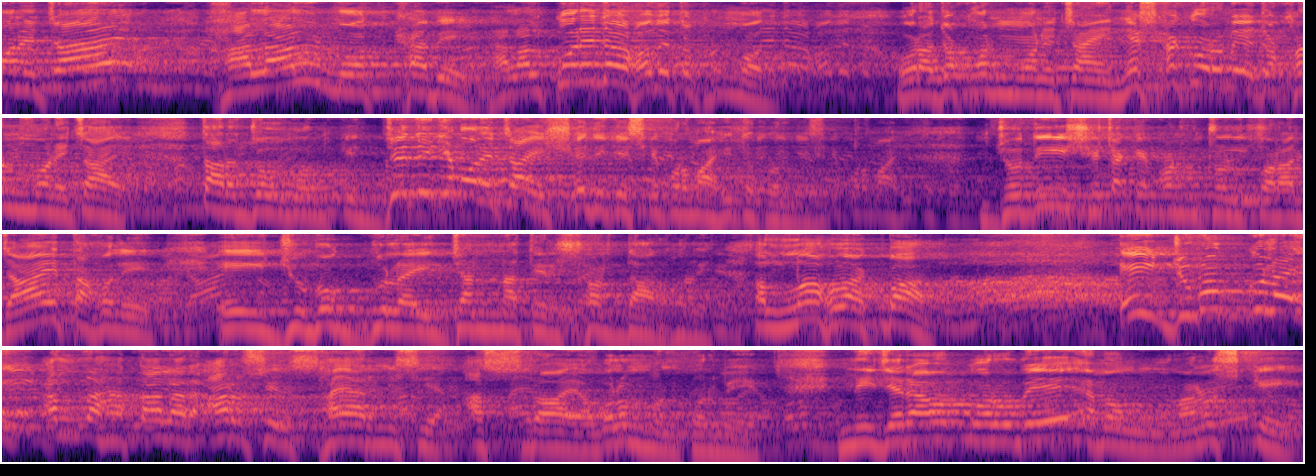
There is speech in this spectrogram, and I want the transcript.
মনে চায় হালাল মদ খাবে, হালাল করে দেওয়া হবে তখন মদ। ওরা যখন মনে চায়, নেশা করবে, যখন মনে চায়, তার যৌবনকে যেদিকে মনে চায়, সেদিকে সে প্রবাহিত করবে। যদি সেটাকে কন্ট্রোল করা যায়, তাহলে এই যুবকগুলাই জান্নাতের সর্দার হবে। আল্লাহ আকবার। এই যুবকগুলাই আল্লাহ তালার আরশের ছায়ার নিচে আশ্রয় অবলম্বন করবে। নিজেরাও করবে এবং মানুষকে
